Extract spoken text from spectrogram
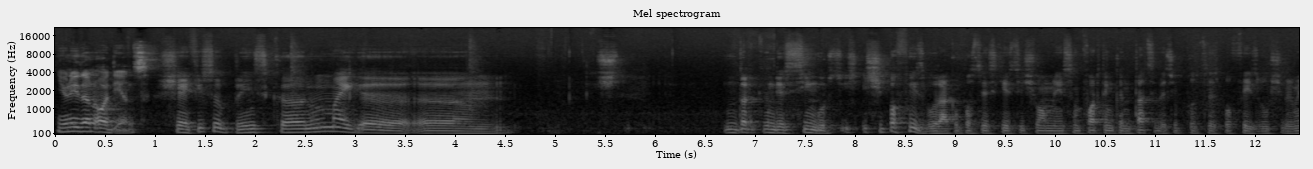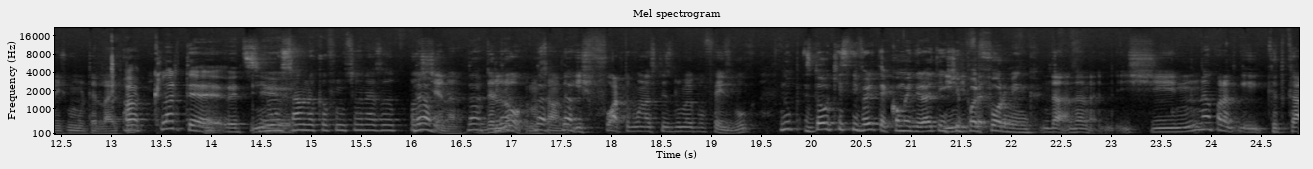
You need an audience. Și ai fi surprins că nu numai uh, uh, nu doar când e singur, și, și pe Facebook dacă postezi chestii și oamenii sunt foarte încântați de ce postezi pe Facebook și primești multe like-uri. A, clar te îți... Nu înseamnă că funcționează pe Da, scenă. da, Deloc da, nu da, înseamnă. da. Ești foarte bun la scris glume pe Facebook. Nu, sunt două chestii diferite, comedy writing și Indifer- performing. Da, da, da. Și nu neapărat cât ca...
